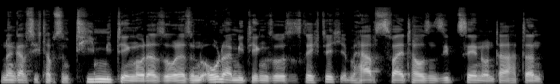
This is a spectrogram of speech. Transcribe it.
Und dann gab es, ich glaube, so ein Team-Meeting oder so, oder so ein Owner-Meeting, so ist es richtig, im Herbst 2017. Und da hat dann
